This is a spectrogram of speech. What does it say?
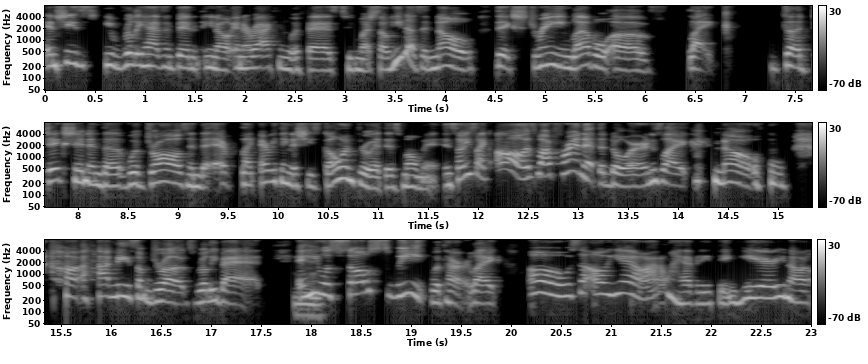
and she's he really hasn't been you know interacting with Fez too much so he doesn't know the extreme level of like the addiction and the withdrawals and the like everything that she's going through at this moment. And so he's like, "Oh, it's my friend at the door," and it's like, "No, I need some drugs really bad." And he Mhm. was so sweet with her, like, "Oh, what's up? Oh yeah, I don't have anything here. You know,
